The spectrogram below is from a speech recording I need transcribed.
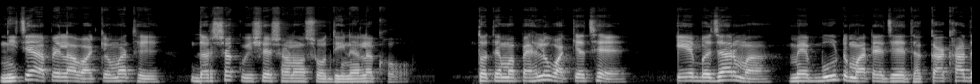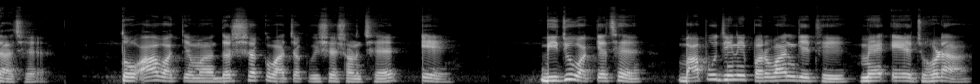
નીચે આપેલા વાક્યોમાંથી દર્શક વિશેષણો શોધીને લખો. તો તેમાં પહેલું વાક્ય છે, એ બજારમાં મેં બૂટ માટે જે ધક્કા ખાધા છે. તો આ વાક્યમાં દર્શક વાચક વિશેષણ છે એ. બીજું વાક્ય છે, બાપુજીની પરવાનગીથી મેં એ જોડા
